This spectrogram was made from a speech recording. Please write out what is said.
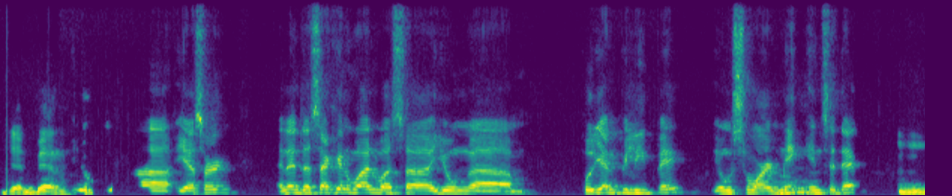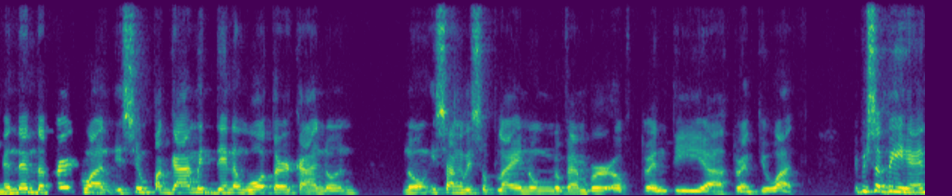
Denver. Yung, uh, yes sir. And then the second one was uh, yung um, Julian Felipe, yung swarming mm-hmm. incident. Mm-hmm. And then the third one is yung paggamit din ng water cannon nung isang resupply nung November of 2021. Ibig sabihin,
